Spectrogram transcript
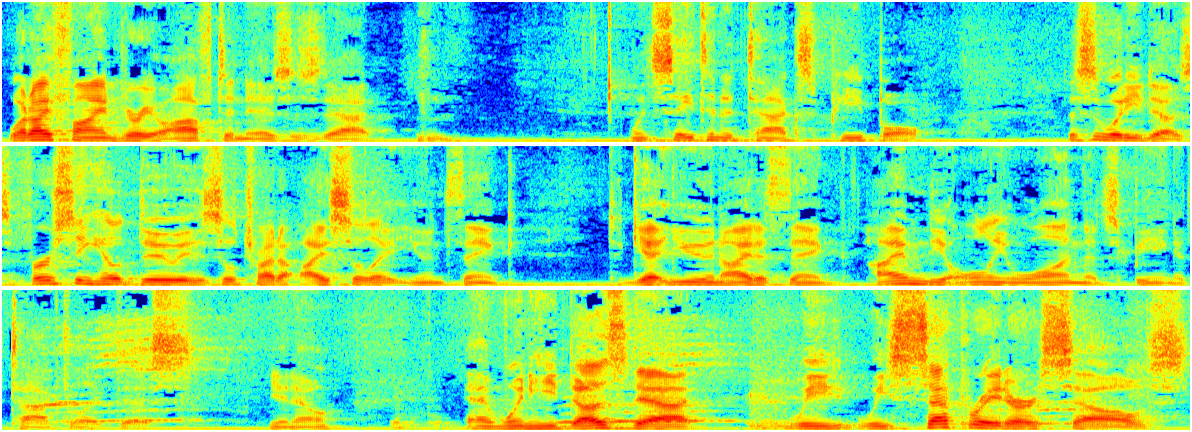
What I find very often is, is that when Satan attacks people, this is what he does. The first thing he'll do is he'll try to isolate you and think, to get you and I to think, I'm the only one that's being attacked like this, you know? And when he does that, we, we separate ourselves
